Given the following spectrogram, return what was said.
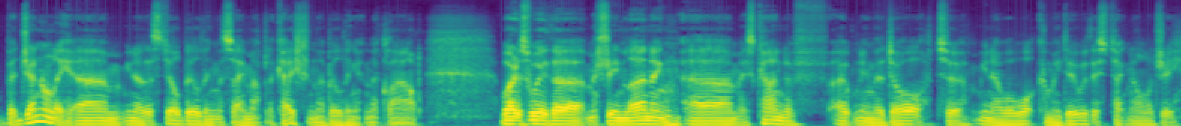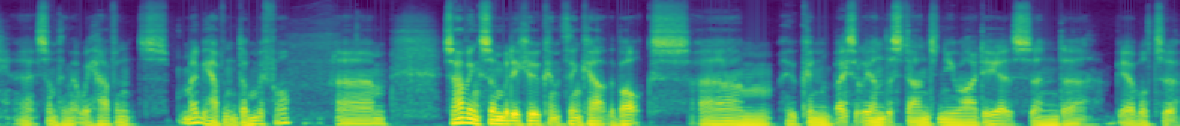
But generally, um, you know, they're still building the same application. They're building it in the cloud. Whereas with uh, machine learning, um, it's kind of opening the door to, you know, well, what can we do with this technology? Uh, it's something that we haven't, maybe haven't done before. Um, so having somebody who can think out the box, um, who can basically understand new ideas and uh, be able to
